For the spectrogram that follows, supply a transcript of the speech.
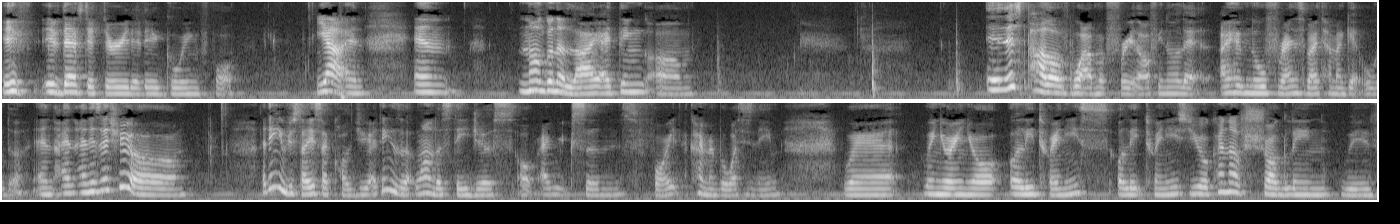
If if that's the theory that they're going for. Yeah and and not gonna lie, I think um it is part of what I'm afraid of, you know, that I have no friends by the time I get older. And and, and it's actually a I think if you study psychology, I think it's one of the stages of Erikson's Freud. I can't remember what's his name, where when you're in your early twenties or late twenties, you're kind of struggling with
